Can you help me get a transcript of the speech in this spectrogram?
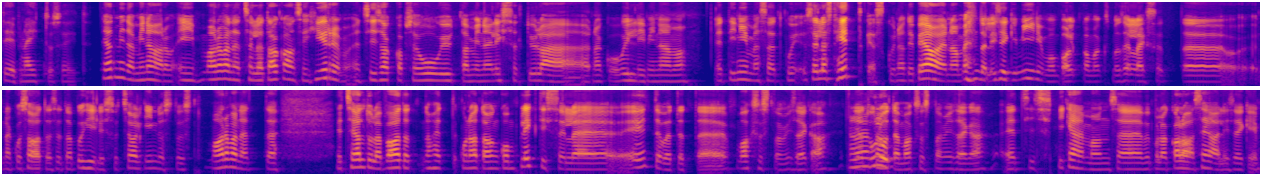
teeb näituseid. tead, mida mina arvan, ei, ma arvan, et selle taga on see hirm, et siis hakkab see OÜ-tamine lihtsalt üle nagu võlli minema. Et inimesed, kui sellest hetkest, kui nad ei pea enam endale isegi miinimumpalka maksma selleks, et äh, nagu saada seda põhilist sotsiaalkindlustust, ma arvan, et et seal tuleb vaadata, noh, et kuna ta on komplektis selle ettevõtete maksustamisega No ja tulude maksustamisega, et siis pigem on see võib-olla kala seal isegi.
